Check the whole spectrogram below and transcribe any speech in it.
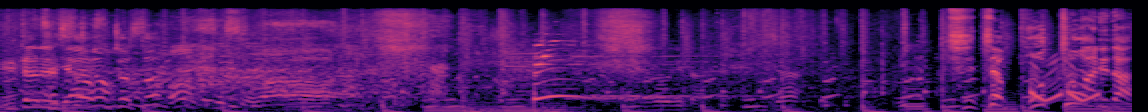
일단은 됐어? 붙였어? 어, 붙였어. 와. 진짜 보통 아니다.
